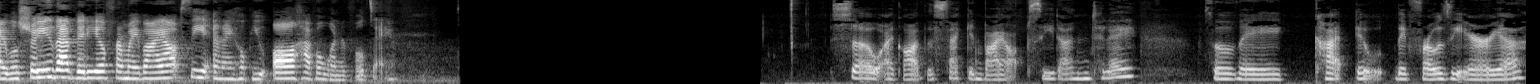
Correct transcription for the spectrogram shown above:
I will show you that video from my biopsy and I hope you all have a wonderful day. So I got the second biopsy done today. So they cut it, they froze the area.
